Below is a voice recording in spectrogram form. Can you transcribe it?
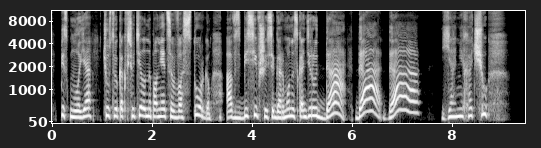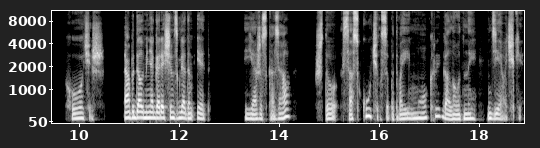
— пискнула я, чувствуя, как все тело наполняется восторгом, а взбесившиеся гормоны скандируют «Да! Да! Да!» «Я не хочу!» «Хочешь?» — обдал меня горящим взглядом Эд. «Я же сказал, что соскучился по твоей мокрой, голодной девочке».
